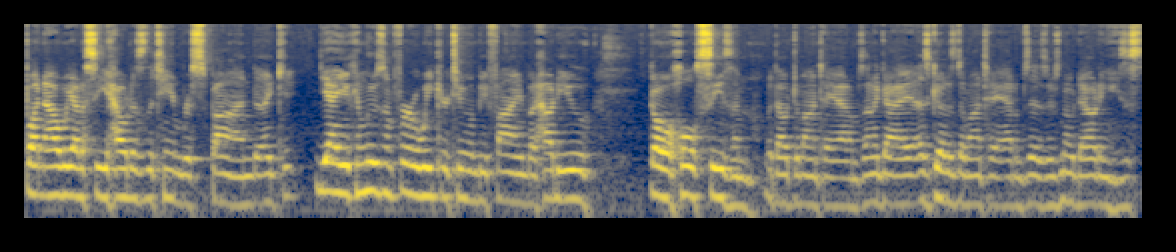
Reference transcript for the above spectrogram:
But now we got to see how does the team respond. Like, yeah, you can lose them for a week or two and be fine, but how do you go a whole season without Davante Adams. And a guy as good as Davante Adams is, there's no doubting he's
